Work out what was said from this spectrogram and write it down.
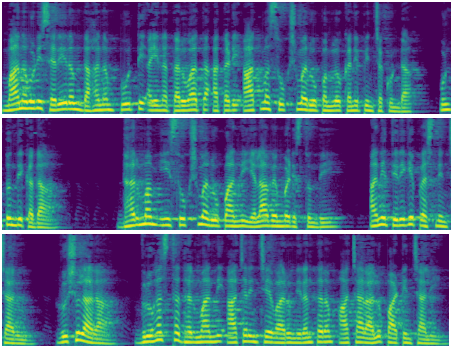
మానవుడి శరీరం దహనం పూర్తి అయిన తరువాత అతడి ఆత్మ సూక్ష్మ రూపంలో కనిపించకుండా ఉంటుంది కదా? ధర్మం ఈ సూక్ష్మ రూపాన్ని ఎలా వెంబడిస్తుంది? అని తిరిగి ప్రశ్నించారు. ఋషులారా గృహస్థ ధర్మాన్ని ఆచరించేవారు నిరంతరం ఆచారాలు పాటించాలి.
